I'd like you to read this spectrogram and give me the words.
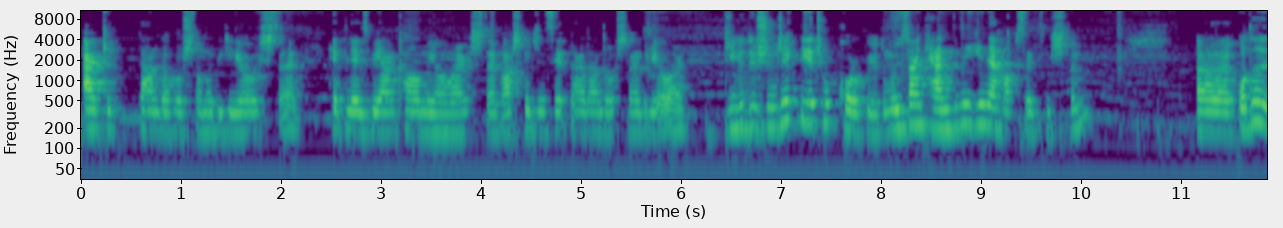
erkekten de hoşlanabiliyor işte hep lezbiyen kalmıyorlar işte başka cinsiyetlerden de hoşlanabiliyorlar gibi düşünecek diye çok korkuyordum. O yüzden kendimi yine hapsetmiştim. Ee, o da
